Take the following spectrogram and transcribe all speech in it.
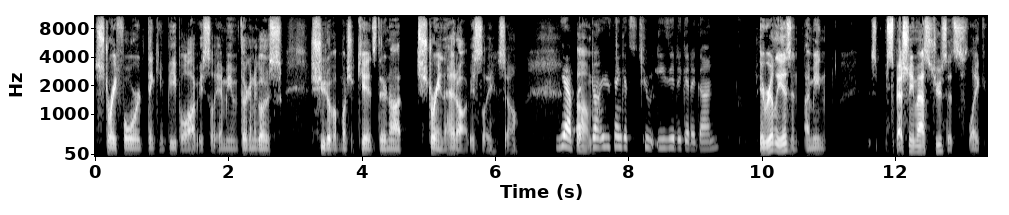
straightforward thinking people. Obviously, I mean, if they're going to go shoot up a bunch of kids, they're not straight in the head, obviously. So yeah, but um, don't you think it's too easy to get a gun? It really isn't. I mean, especially in Massachusetts. Like,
